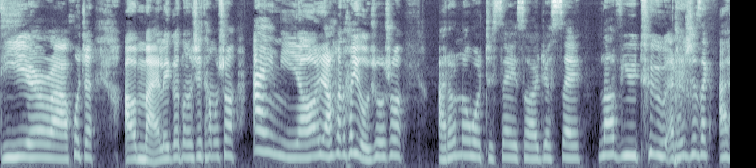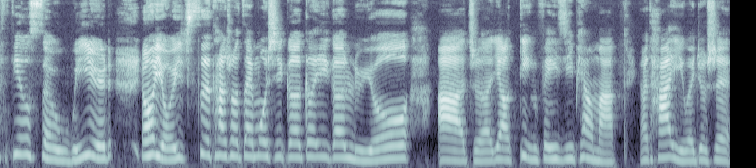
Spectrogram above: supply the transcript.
dear 啊，或者啊买了一个东西，他们说爱你哦，然后他有时候说。I don't know what to say, so I just say love you too. And she's like, I feel so weird. 然后有一次，他说在墨西哥跟一个旅游啊者要订飞机票嘛，然后他以为就是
